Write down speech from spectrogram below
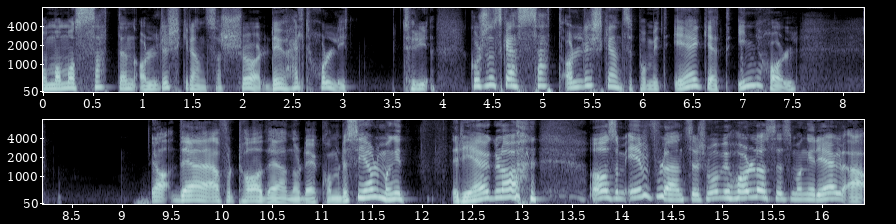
Og man må sette den aldersgrensa sjøl. Det er jo helt hold i trynet Hvordan skal jeg sette aldersgrense på mitt eget innhold? Ja, det, jeg får ta det når det kommer. Det er så jævlig mange regler. Og som influenser så må vi holde oss til så mange regler. Ja.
